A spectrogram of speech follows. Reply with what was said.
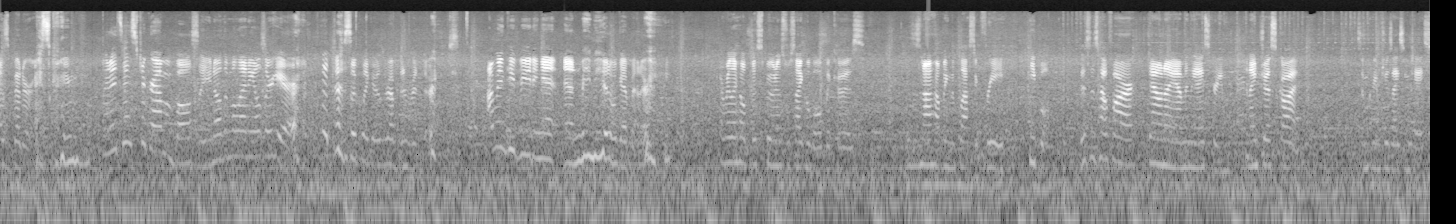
as better ice cream. But it's Instagrammable, so you know the millennials are here. It does look like it was rubbed in red dirt. I'm gonna keep eating it and maybe it'll get better. I really hope this spoon is recyclable because this is not helping the plastic free people. This is how far down I am in the ice cream and I just got some cream cheese icing taste.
